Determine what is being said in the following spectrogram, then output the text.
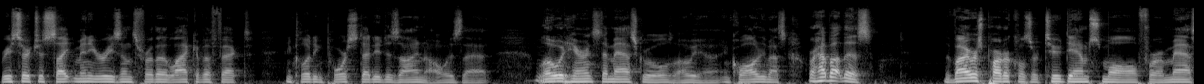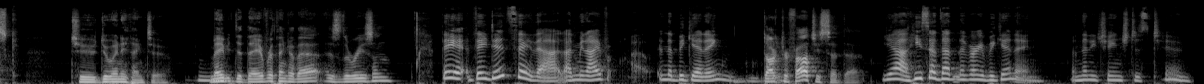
Researchers cite many reasons for the lack of effect, including poor study design, always that, low hmm. adherence to mask rules, oh yeah, and quality masks. Or how about this? The virus particles are too damn small for a mask to do anything to. Hmm. Maybe did they ever think of that as the reason? They they did say that. I mean, I've uh, in the beginning, Dr. Fauci said that. yeah, he said that in the very beginning, and then he changed his tune.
